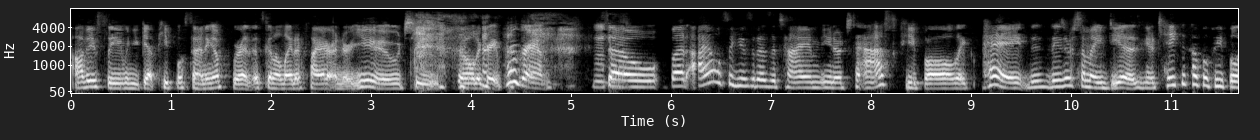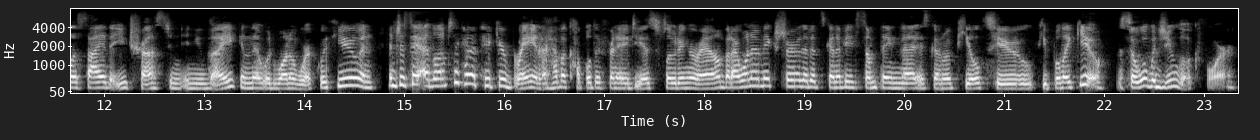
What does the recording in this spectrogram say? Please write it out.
obviously when you get people signing up for it, it's going to light a fire under you to build a great program. Mm-hmm. So, but I also use it as a time, you know, to ask people like, hey, th- these are some ideas, you know, take a couple people aside that you trust trust and, and you like and that would want to work with you and, and just say, I'd love to kind of pick your brain. I have a couple different ideas floating around, but I want to make sure that it's going to be something that is going to appeal to people like you. So what would you look for?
